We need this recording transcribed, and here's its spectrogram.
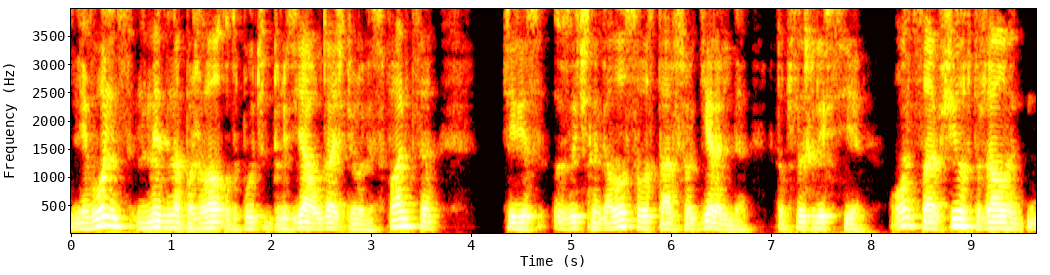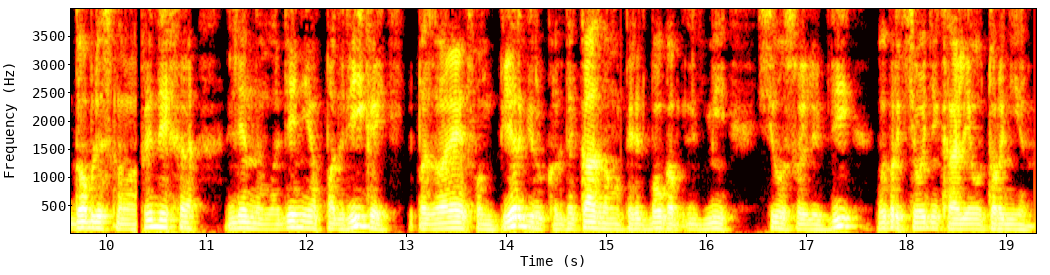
Ливонец немедленно пожелал заполучить друзья удачливого Висфальца через зычноголосого старшего Геральда, чтоб слышали все. Он сообщил, что жалует доблестного Фридриха ленным владением под Ригой и позволяет фон Бергеру, как доказанному перед Богом и людьми силу своей любви, выбрать сегодня королеву турнира.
